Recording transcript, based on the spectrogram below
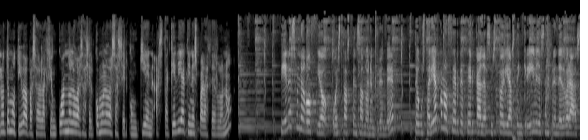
no te motiva a pasar a la acción. ¿Cuándo lo vas a hacer? ¿Cómo lo vas a hacer? ¿Con quién? ¿Hasta qué día tienes para hacerlo, no? ¿Tienes un negocio o estás pensando en emprender? ¿Te gustaría conocer de cerca las historias de increíbles emprendedoras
